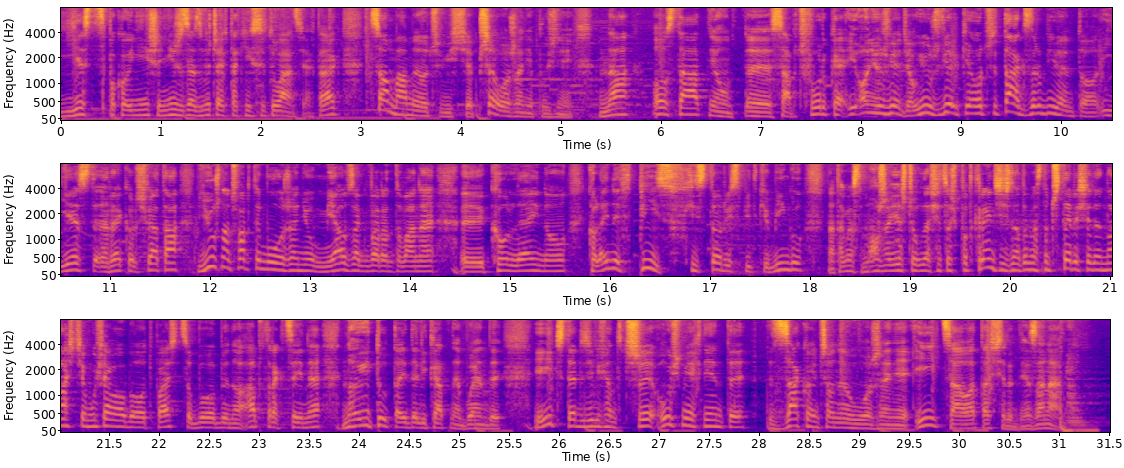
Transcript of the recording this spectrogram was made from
jest spokojniejszy niż zazwyczaj w takich sytuacjach, tak? Co mamy oczywiście przełożenie później na ostatnią y, sub czwórkę i on już wiedział, już wielkie oczy, tak, zrobiłem to. Jest rekord świata. Już na czwartym ułożeniu miał zagwarantowane y, kolejną, kolejny wpis w historii speedcubingu, natomiast może jeszcze uda się coś podkręcić, natomiast no 4.17 musiałoby odpaść, co byłoby no abstrakcyjne, no i tutaj delikatne błędy i 4.93 uśmiechnięty, zakończone ułożenie i cała ta średnia za nami.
